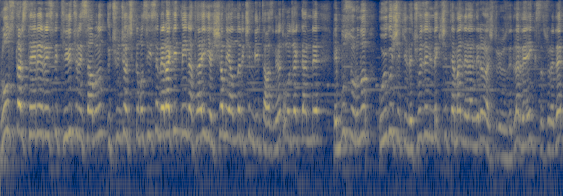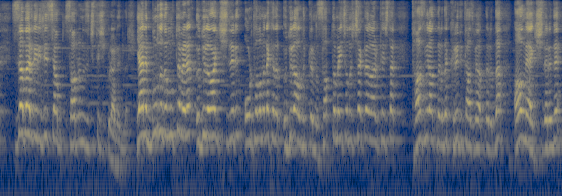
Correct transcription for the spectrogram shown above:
Brawl Stars TR resmi Twitter hesabının 3. açıklaması ise merak etmeyin hatayı yaşamayanlar için bir tazminat olacak dendi ve bu sorunu uygun şekilde çözebilmek için temel nedenleri araştırıyoruz dediler ve en kısa sürede size haber vereceğiz Sab- sabrınız için teşekkürler dediler. Yani burada da muhtemelen ödül alan kişilerin ortalama ne kadar ödül aldıklarını saptamaya çalışacaklar arkadaşlar. Tazminatları da kredi tazminatları da almayan kişilere de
